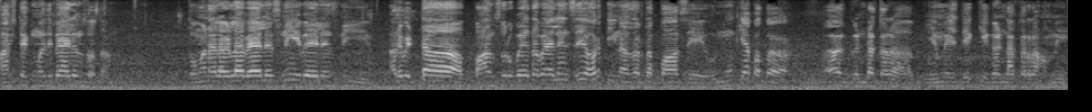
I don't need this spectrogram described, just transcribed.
फास्टॅगमध्ये बॅलन्स होता. तो म्हणायला लागला बैलेंस नहीं बैलेंस नहीं. अरे बेटा पाँच सौ रुपये का बैलेंस है और तीन हजार का पास है। उनको क्या पता? आ, गंडा करा ये मैच देख के गंडा कर रहा हमें।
